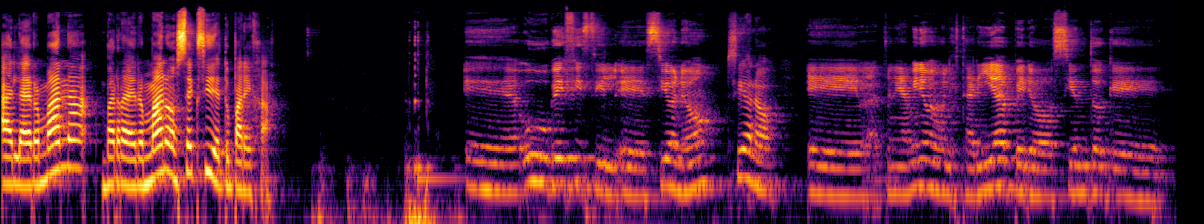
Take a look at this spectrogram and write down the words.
a la hermana barra hermano sexy de tu pareja. Eh, uh, qué difícil, eh, ¿sí o no? ¿Sí o no? Eh, a mí no me molestaría, pero siento que,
